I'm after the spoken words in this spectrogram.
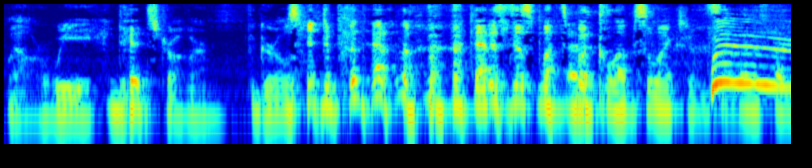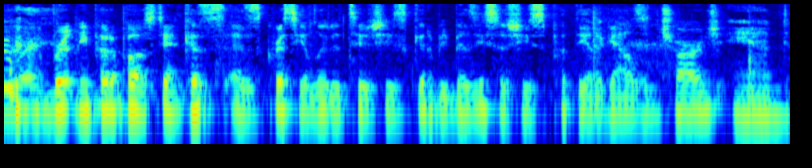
well, or we did strong arm the girls into put that on the book. That is this month's book club selection. So. Is. Brittany put a post in because, as Chrissy alluded to, she's going to be busy, so she's put the other gals in charge. And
